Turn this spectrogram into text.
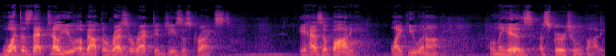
What does that tell you about the resurrected Jesus Christ? He has a body like you and I only his a spiritual body,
